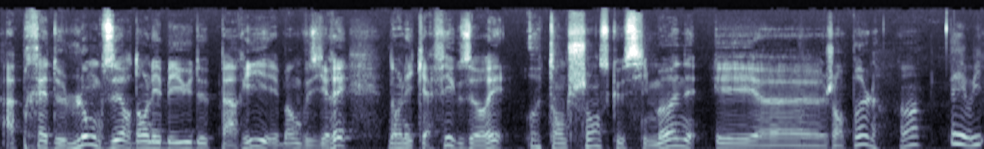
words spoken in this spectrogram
après de longues heures dans les BU de Paris, eh ben, vous irez dans les cafés, que vous aurez autant de chance que Simone et euh, Jean-Paul. Hein Eh oui,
